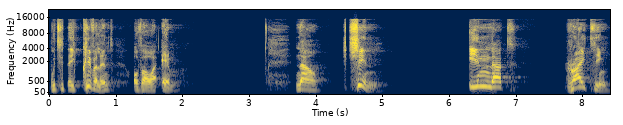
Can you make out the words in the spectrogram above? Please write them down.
which is the equivalent of our M. Now, Shin in that writing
